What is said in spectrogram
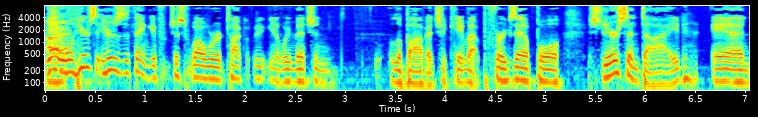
Uh, well, here's here's the thing. If just while we're talking, you know, we mentioned Lubavitch. It came up. For example, Schneerson died and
